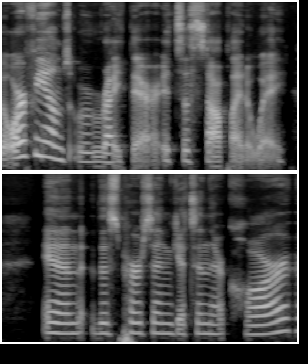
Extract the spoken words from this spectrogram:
the Orpheum's right there. It's a stoplight away. And this person gets in their car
